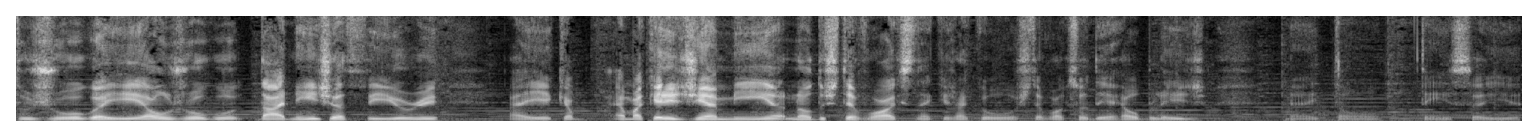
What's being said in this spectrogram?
do jogo aí, é um jogo da Ninja Theory, aí que é uma queridinha minha, não do Stevox, né? Que já que o Stevox odeia Hellblade, né? Então tem isso aí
